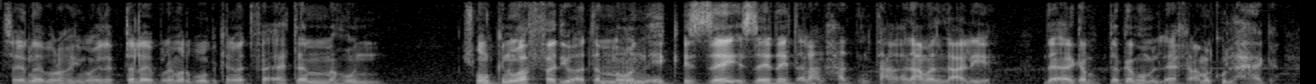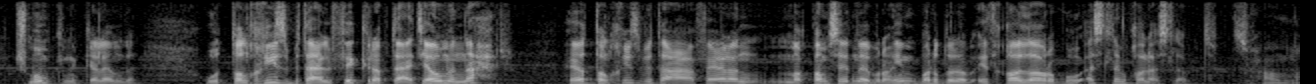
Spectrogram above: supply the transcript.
سيدنا إبراهيم وإذا ابتلى إبراهيم ربهم بكلمات فأتمهن. مش ممكن وفى دي وأتمهن. مم. إيه إزاي إزاي ده يتقال عن حد؟ أنت أنا عملنا عليه. ده جاب ده جابهم الآخر عمل كل حاجة. مش ممكن الكلام ده والتلخيص بتاع الفكرة بتاعت يوم النحر هي التلخيص بتاع فعلا مقام سيدنا إبراهيم برضه لو- إذ قال له ربه أسلم قال أسلمت سبحان الله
